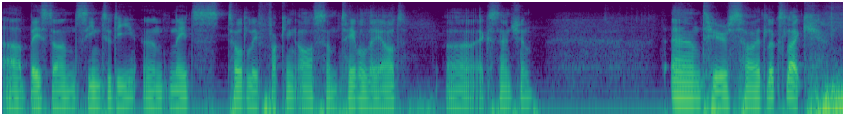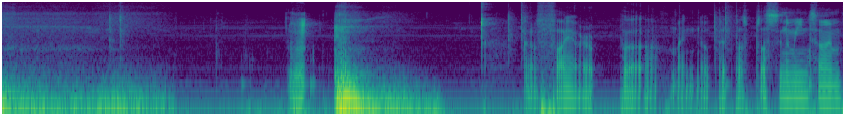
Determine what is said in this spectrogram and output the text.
uh, based on Scene2D and Nate's totally fucking awesome table layout uh, extension. And here's how it looks like. Gonna fire up uh, my Notepad++ in the meantime.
